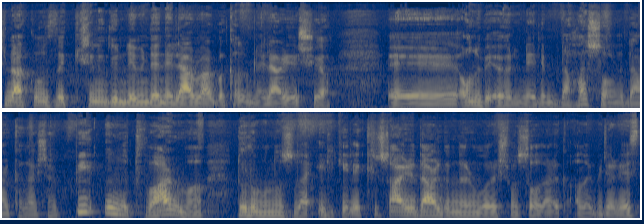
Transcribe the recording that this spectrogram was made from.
Şimdi aklımızdaki kişinin gündeminde neler var bakalım neler yaşıyor. Ee, onu bir öğrenelim. Daha sonra da arkadaşlar bir umut var mı durumunuzla ilgili? Küs dargınların barışması olarak alabiliriz.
